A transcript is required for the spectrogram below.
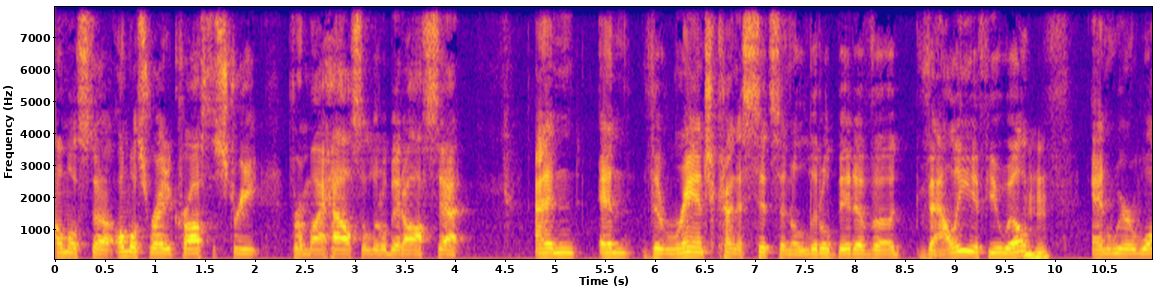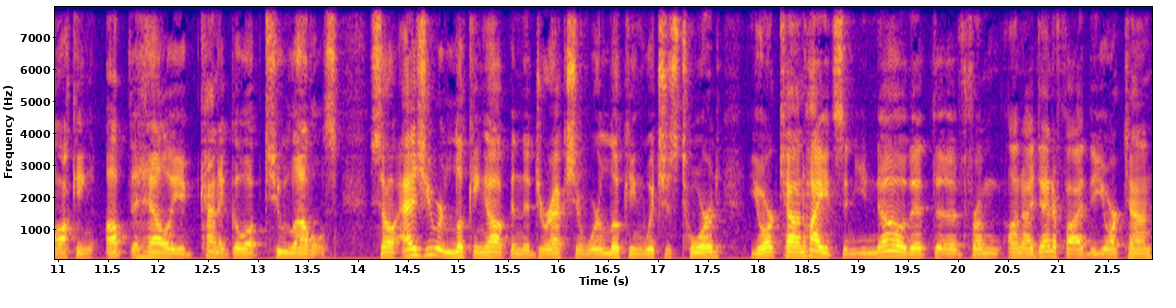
almost uh, almost right across the street from my house, a little bit offset, and and the ranch kind of sits in a little bit of a valley, if you will. Mm-hmm. and we're walking up the hill. You kind of go up two levels. So as you were looking up in the direction we're looking, which is toward Yorktown Heights, and you know that the from unidentified, the Yorktown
